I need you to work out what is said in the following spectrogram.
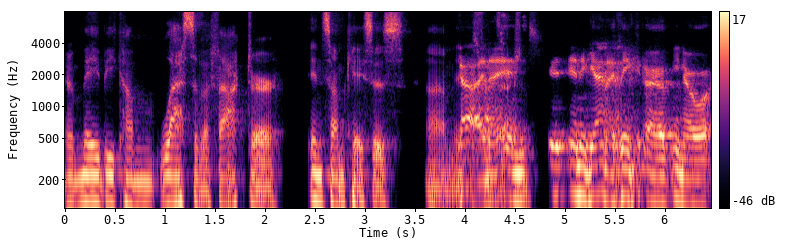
you know, may become less of a factor in some cases. Um, yeah, and, and, and, again, I think uh, you know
